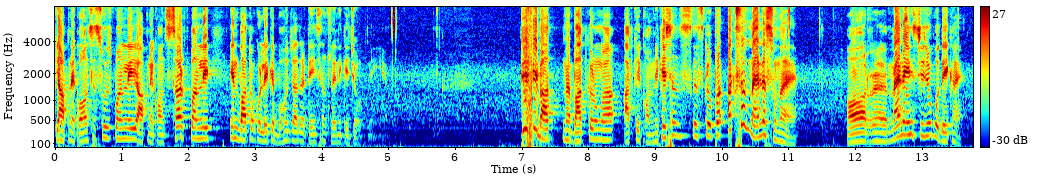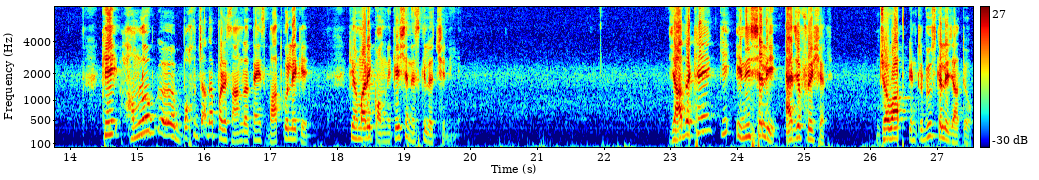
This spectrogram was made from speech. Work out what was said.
कि आपने कौन से शूज़ पहन ली आपने कौन सी शर्ट पहन ली। इन बातों को लेकर बहुत ज़्यादा टेंशन लेने की ज़रूरत नहीं है। तीसरी बात मैं बात करूँगा आपके कम्युनिकेशन स्किल्स के ऊपर। अक्सर मैंने सुना है और मैंने इस चीज़ों को देखा है कि हम लोग बहुत ज़्यादा परेशान रहते हैं इस बात को लेके कि हमारी कम्युनिकेशन स्किल अच्छी नहीं है। याद रखें कि इनिशियली एज ए फ्रेशर जब आप इंटरव्यूज़ के लिए जाते हो,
